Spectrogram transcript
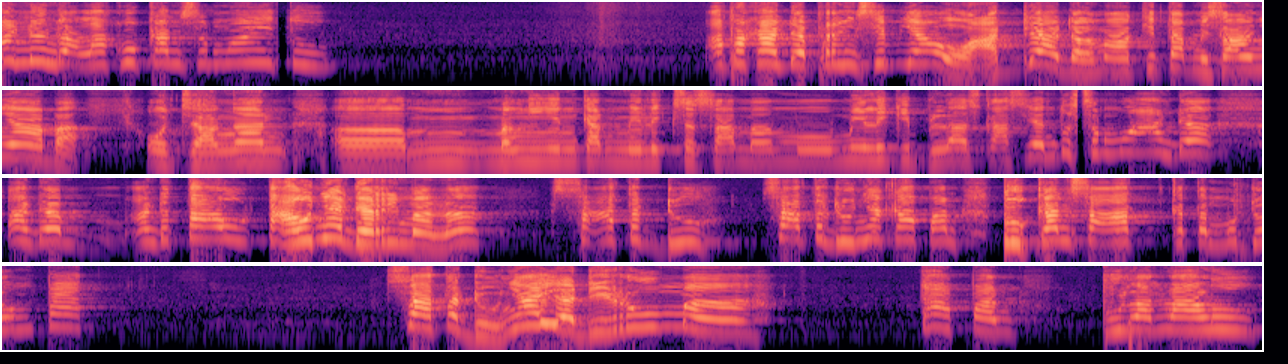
Anda nggak lakukan semua itu. Apakah ada prinsipnya? Oh ada dalam Alkitab misalnya apa? Oh jangan uh, menginginkan milik sesamamu, miliki belas kasihan itu semua Anda Anda Anda tahu. Taunya dari mana? Saat teduh. Saat teduhnya kapan? Bukan saat ketemu dompet. Saat teduhnya ya di rumah. Kapan? Bulan lalu,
